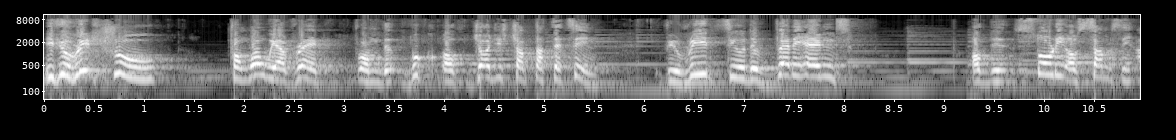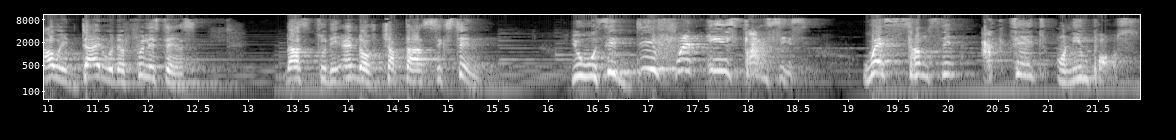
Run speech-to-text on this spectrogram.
If you read through from what we have read from the book of Judges chapter 13, if you read till the very end of the story of Samson, how he died with the Philistines, that's to the end of chapter 16, you will see different instances where Samson acted on impulse.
